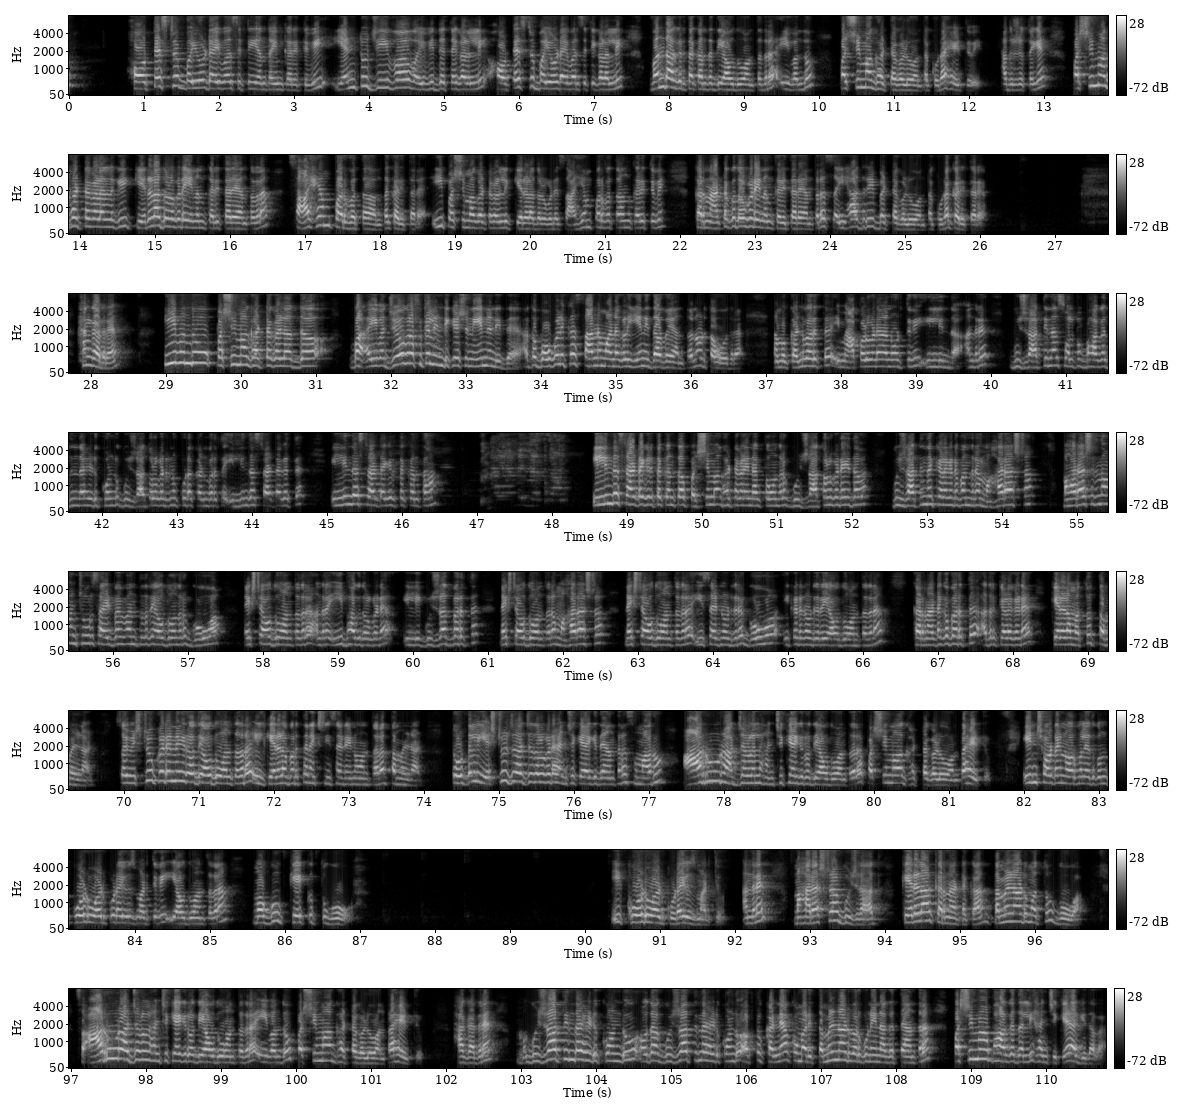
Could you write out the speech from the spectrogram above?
ಹಾಟೆಸ್ಟ್ ಬಯೋಡೈವರ್ಸಿಟಿ ಅಂತ ಏನ್ ಕರಿತೀವಿ. ಎಂಟು ಜೀವ ವೈವಿಧ್ಯತೆಗಳಲ್ಲಿ ಹಾಟೆಸ್ಟ್ ಬಯೋಡೈವರ್ಸಿಟಿಗಳಲ್ಲಿ ಒಂದಾಗಿರ್ತಕ್ಕಂಥದ್ದು ಯಾವುದು ಅಂತಂದ್ರೆ ಈ ಒಂದು ಪಶ್ಚಿಮ ಘಟ್ಟಗಳು ಅಂತ ಕೂಡ ಹೇಳ್ತೀವಿ. ಅದ್ರ ಜೊತೆಗೆ ಪಶ್ಚಿಮ ಘಟ್ಟಗಳಲ್ಲಿ ಕೇರಳದೊಳಗಡೆ ಏನಂತ ಕರೀತಾರೆ ಅಂತಂದ್ರ ಸಾಹ್ಯಂ ಪರ್ವತ ಅಂತ ಕರೀತಾರೆ. ಈ ಪಶ್ಚಿಮ ಘಟ್ಟಗಳಲ್ಲಿ ಕೇರಳದೊಳಗಡೆ ಸಾಹ್ಯಂ ಪರ್ವತ ಅಂತ ಕರಿತೀವಿ. ಕರ್ನಾಟಕದೊಳಗಡೆ ಏನಂತ ಕರೀತಾರೆ ಅಂತಾರ ಸಹ್ಯಾದ್ರಿ ಬೆಟ್ಟಗಳು ಅಂತ ಕೂಡ ಕರೀತಾರೆ. ಹಂಗಾದ್ರೆ ಈ ಒಂದು ಪಶ್ಚಿಮ ಘಟ್ಟಗಳದ ಇವ ಜಿಯೋಗ್ರಫಿಕಲ್ ಇಂಡಿಕೇಶನ್ ಏನೇನಿದೆ ಅಥವಾ ಭೌಗೋಳಿಕ ಸ್ಥಾನಮಾನಗಳು ಏನಿದಾವೆ ಅಂತ ನೋಡ್ತಾ ಹೋದ್ರೆ ನಮಗ್ ಕಂಡು ಬರುತ್ತೆ. ಈ ಮ್ಯಾಪ್ ಒಳಗಡೆ ನಾವು ನೋಡ್ತೀವಿ. ಇಲ್ಲಿಂದ ಅಂದ್ರೆ ಗುಜರಾತಿನ ಸ್ವಲ್ಪ ಭಾಗದಿಂದ ಹಿಡ್ಕೊಂಡು ಗುಜರಾತ್ ಒಳಗಡೆನೂ ಕೂಡ ಕಂಡು ಬರುತ್ತೆ. ಇಲ್ಲಿಂದ ಸ್ಟಾರ್ಟ್ ಆಗತ್ತೆ. ಇಲ್ಲಿಂದ ಸ್ಟಾರ್ಟ್ ಆಗಿರ್ತಕ್ಕಂತಹ ಇಲ್ಲಿಂದ ಸ್ಟಾರ್ಟ್ ಆಗಿರ್ತಕ್ಕಂತ ಪಶ್ಚಿಮ ಘಟ್ಟಗಳೇನಾಗ್ತಾವ ಅಂದ್ರೆ ಗುಜರಾತ್ ಒಳಗಡೆ ಇದಾವ. ಗುಜರಾತಿಂದ ಕೆಳಗಡೆ ಬಂದ್ರೆ ಮಹಾರಾಷ್ಟ್ರ. ಮಹಾರಾಷ್ಟ್ರದಿಂದ ಒಂಚೂರು ಸೈಡ್ ಬೈ ಬಂತಂದ್ರೆ ಯಾವ್ದು ಅಂದ್ರೆ ಗೋವಾ. ನೆಕ್ಸ್ಟ್ ಯಾವ್ದು ಅಂತಂದ್ರ, ಅಂದ್ರೆ ಈ ಭಾಗದೊಳಗಡೆ ಇಲ್ಲಿ ಗುಜರಾತ್ ಬರುತ್ತೆ. ನೆಕ್ಸ್ಟ್ ಯಾವ್ದು ಅಂತಂದ್ರ ಮಹಾರಾಷ್ಟ್ರ. ನೆಕ್ಸ್ಟ್ ಯಾವ್ದು ಅಂತಂದ್ರ ಈ ಸೈಡ್ ನೋಡಿದ್ರೆ ಗೋವಾ, ಈ ಕಡೆ ನೋಡಿದ್ರೆ ಯಾವ್ದು ಅಂತಂದ್ರ ಕರ್ನಾಟಕ ಬರುತ್ತೆ, ಅದ್ರ ಕೆಳಗಡೆ ಕೇರಳ ಮತ್ತು ತಮಿಳ್ನಾಡು. ಸೊ ಇವಿಷ್ಟು ಕಡೆನೂ ಇರೋದು ಯಾವ್ದು ಅಂತಂದ್ರ ಇಲ್ಲಿ ಕೇರಳ ಬರುತ್ತೆ ನೆಕ್ಸ್ಟ್ ಈ ಸೈಡ್ ಏನು ಅಂತಾರ ತಮಿಳ್ನಾಡು. ಟೋಟಲ್ ಎಷ್ಟು ರಾಜ್ಯದೊಳಗಡೆ ಹಂಚಿಕೆ ಆಗಿದೆ ಅಂತಾರ ಸುಮಾರು ಆರು ರಾಜ್ಯಗಳಲ್ಲಿ ಹಂಚಿಕೆ ಆಗಿರೋದು ಯಾವ್ದು ಅಂತಂದ್ರ ಪಶ್ಚಿಮ ಘಟ್ಟಗಳು ಅಂತ ಹೇಳ್ತೀವಿ. ಇನ್ ಶಾರ್ಟ್ ಆಗಿ ನಾರ್ಮಲ್ ಅದಕ್ಕೊಂದು ಕೋಡ್ ವರ್ಡ್ ಕೂಡ ಯೂಸ್ ಮಾಡ್ತೀವಿ. ಯಾವ್ದು ಅಂತಂದ್ರ ಮಗು, ಕೇಕ್, ತುಗೋ. ಈ ಕೋಡ್ ವರ್ಡ್ ಕೂಡ ಯೂಸ್ ಮಾಡ್ತೀವಿ. ಅಂದ್ರೆ ಮಹಾರಾಷ್ಟ್ರ, ಗುಜರಾತ್, ಕೇರಳ, ಕರ್ನಾಟಕ, ತಮಿಳುನಾಡು ಮತ್ತು ಗೋವಾ. ಸೊ ಆರು ರಾಜ್ಯಗಳಲ್ಲಿ ಹಂಚಿಕೆ ಆಗಿರೋದು ಯಾವುದು ಅಂತಂದ್ರೆ ಈ ಒಂದು ಪಶ್ಚಿಮ ಘಟ್ಟಗಳು ಅಂತ ಹೇಳ್ತೀವಿ. ಹಾಗಾದ್ರೆ ಗುಜರಾತ್ ಇಂದ ಹಿಡ್ಕೊಂಡು, ಹೌದಾ? ಗುಜರಾತ್ ಇಂದ ಹಿಡ್ಕೊಂಡು ಅಪ್ ಟು ಕನ್ಯಾಕುಮಾರಿ, ತಮಿಳ್ನಾಡುವರೆಗೂ ಏನಾಗುತ್ತೆ ಅಂತರ ಪಶ್ಚಿಮ ಭಾಗದಲ್ಲಿ ಹಂಚಿಕೆ ಆಗಿದಾವೆ.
